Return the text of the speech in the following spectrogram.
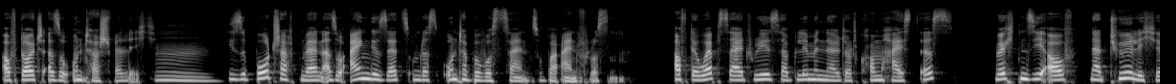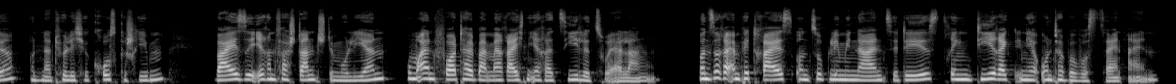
Auf Deutsch also unterschwellig. Mm. Diese Botschaften werden also eingesetzt, um das Unterbewusstsein zu beeinflussen. Auf der Website realsubliminal.com heißt es, möchten Sie auf natürliche und natürliche großgeschrieben Weise Ihren Verstand stimulieren, um einen Vorteil beim Erreichen Ihrer Ziele zu erlangen. Unsere MP3s und subliminalen CDs dringen direkt in Ihr Unterbewusstsein ein.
